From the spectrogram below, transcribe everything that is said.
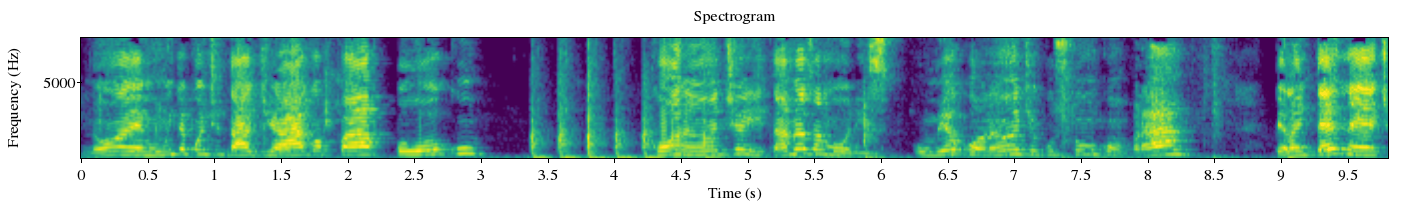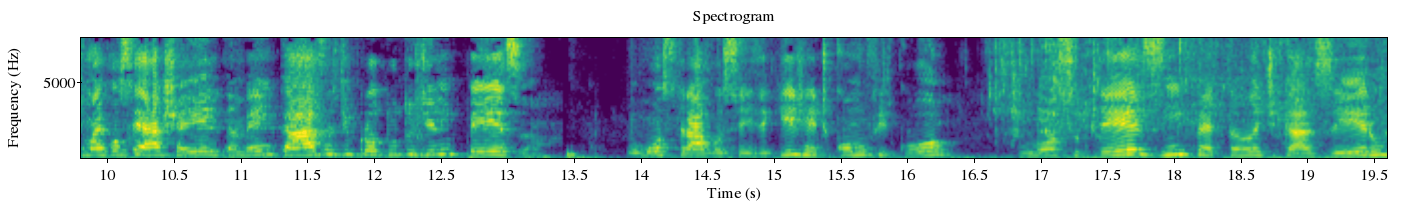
Não é muita quantidade de água para pouco corante aí, tá, meus amores? O meu corante eu costumo comprar pela internet, mas você acha ele também em casas de produtos de limpeza. Vou mostrar a vocês aqui, gente, como ficou o nosso desinfetante caseiro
